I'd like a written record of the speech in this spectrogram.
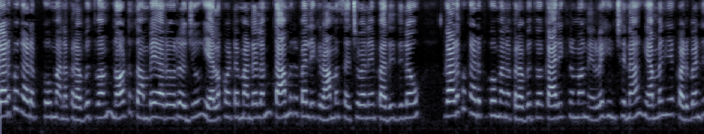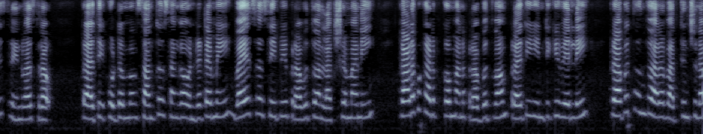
గడప గడపకు మన ప్రభుత్వం నూట తొంభై ఆరో రోజు ఎలకొట్ట మండలం తామరపల్లి గ్రామ సచివాలయం పరిధిలో గడప గడపకు మన ప్రభుత్వ కార్యక్రమం నిర్వహించిన ఎమ్మెల్యే కడుబండి శ్రీనివాసరావు. ప్రతి కుటుంబం సంతోషంగా ఉండటమే వైఎస్ఆర్సీపీ ప్రభుత్వం లక్ష్యమని గడప గడపకు మన ప్రభుత్వం ప్రతి ఇంటికి వెళ్ళి ప్రభుత్వం ద్వారా వర్తించిన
